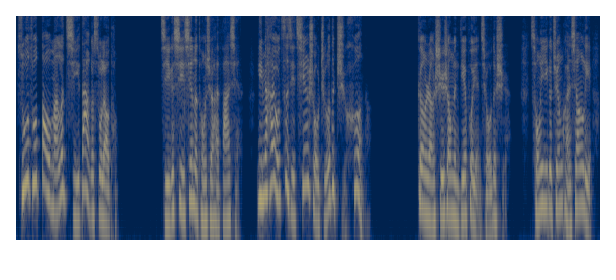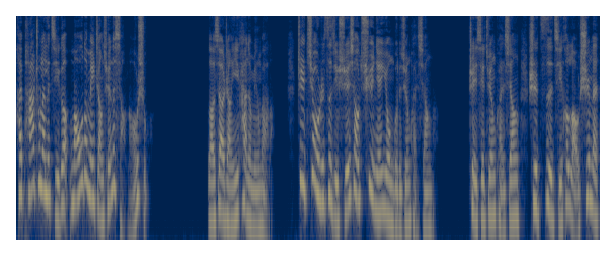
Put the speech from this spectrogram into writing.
足足倒满了几大个塑料桶，几个细心的同学还发现里面还有自己亲手折的纸鹤呢。更让师生们跌破眼球的是，从一个捐款箱里还爬出来了几个毛都没长全的小老鼠。老校长一看就明白了，这就是自己学校去年用过的捐款箱啊！这些捐款箱是自己和老师们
